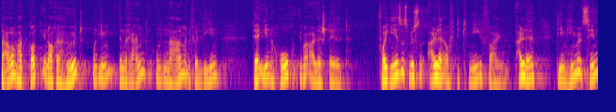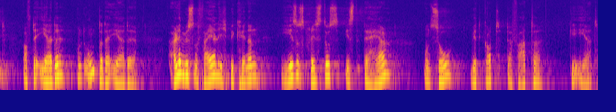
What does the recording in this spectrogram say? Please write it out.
Darum hat Gott ihn auch erhöht und ihm den Rang und Namen verliehen, der ihn hoch über alle stellt. Vor Jesus müssen alle auf die Knie fallen, alle, die im Himmel sind, auf der Erde und unter der Erde. Alle müssen feierlich bekennen, Jesus Christus ist der Herr und so wird Gott, der Vater, geehrt.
